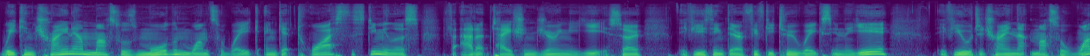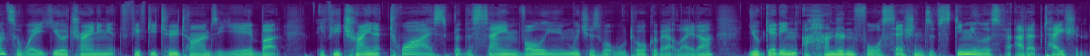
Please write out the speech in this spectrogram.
we can train our muscles more than once a week and get twice the stimulus for adaptation during a year. So, if you think there are 52 weeks in the year, if you were to train that muscle once a week, you're training it 52 times a year. But if you train it twice, but the same volume, which is what we'll talk about later, you're getting 104 sessions of stimulus for adaptation,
